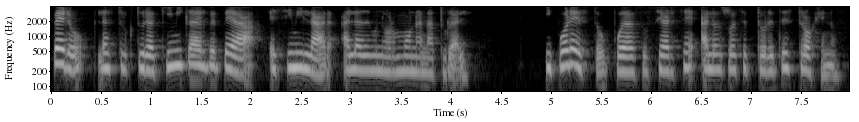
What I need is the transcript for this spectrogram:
Pero la estructura química del BPA es similar a la de una hormona natural y por esto puede asociarse a los receptores de estrógenos,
